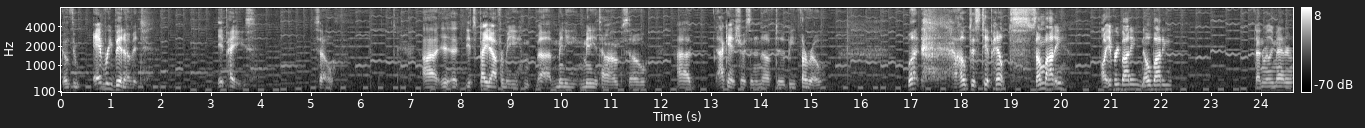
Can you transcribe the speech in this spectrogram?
go through every bit of it. It pays. So, uh, it, it, it's paid out for me uh, many, many a time. So, I, I can't stress it enough to be thorough. But I hope this tip helps somebody, everybody, nobody. Doesn't really matter.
